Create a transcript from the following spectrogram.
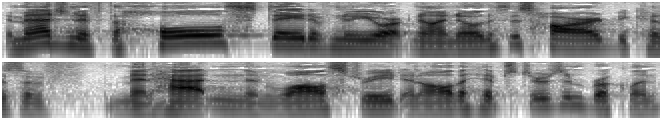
imagine if the whole state of New York, now I know this is hard because of Manhattan and Wall Street and all the hipsters in Brooklyn,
